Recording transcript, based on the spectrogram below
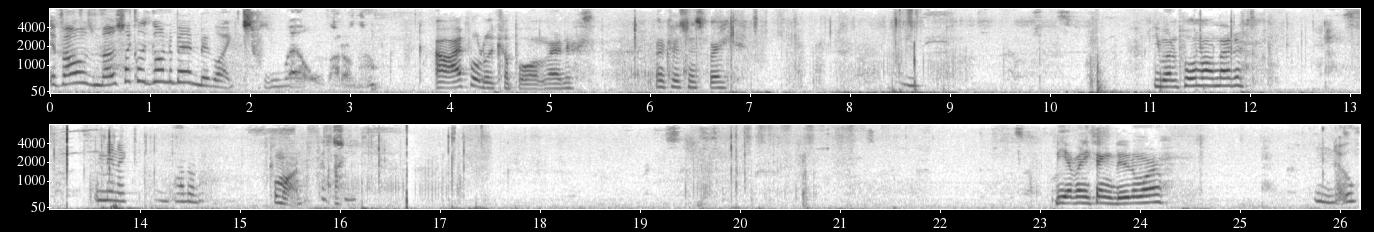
If I was most likely going to bed, maybe like 12. I don't know. Oh, I pulled a couple all nighters on Christmas break. You want to pull an all nighter? I mean, I, I don't know. Come on. Do you have anything to do tomorrow? No.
